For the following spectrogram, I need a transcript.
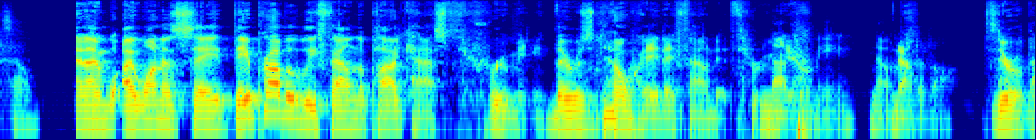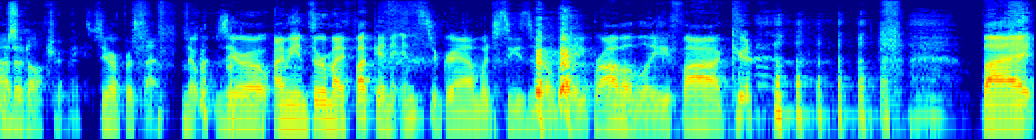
So And I, I want to say they probably found the podcast through me. There was no way they found it through not you. me. No, No. not at all. Zero Not at all for me. Zero percent. No, zero. I mean, through my fucking Instagram, which sees nobody, probably. Fuck. but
